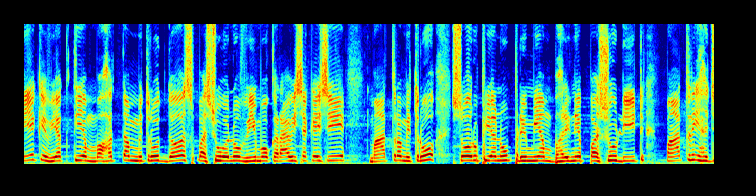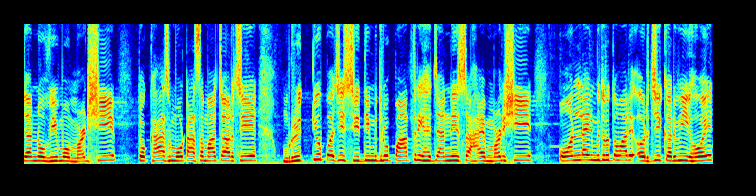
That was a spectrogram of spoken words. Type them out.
એક વ્યક્તિએ મહત્તમ મિત્રો દસ પશુઓનો વીમો કરાવી શકે છે. માત્ર મિત્રો સો રૂપિયાનું પ્રીમિયમ ભરીને પશુ દીઠ પાંત્રીસ હજારનો વીમો મળશે. તો ખાસ મોટા સમાચાર છે, મૃત્યુ પછી સીધી મિત્રો પાંત્રીસ હજારની સહાય મળશે. ઓનલાઈન મિત્રો તમારે અરજી કરવી હોય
